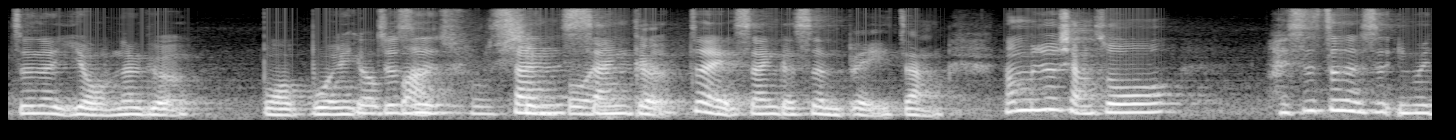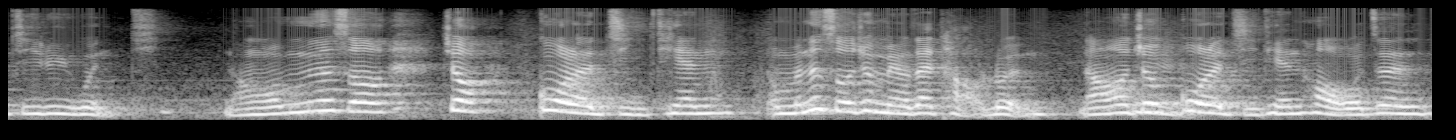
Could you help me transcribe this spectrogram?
真的有那个宝贝，就是三三个对三个圣杯这样。然后我们就想说，还是真的是因为几率问题。然后我们那时候就过了几天，我们那时候就没有在讨论。然后就过了几天后，我真的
